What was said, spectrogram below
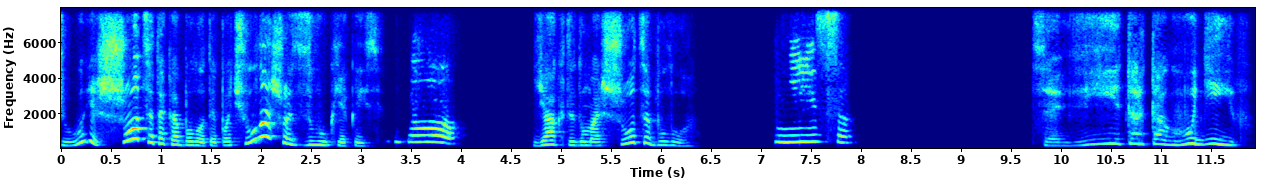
Чуєш, що це таке було? Ти почула щось, звук якийсь? Як ти думаєш, що це було? Ниса. Це вітер так гудів.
